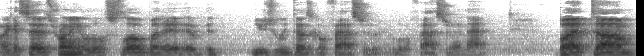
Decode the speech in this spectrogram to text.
Like I said, it's running a little slow, but it, it, it usually does go faster, a little faster than that. But um,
